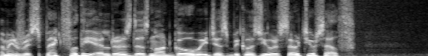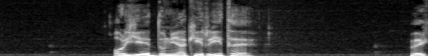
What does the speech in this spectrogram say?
I mean, respect for the elders does not go away just because you assert yourself. और ये दुनिया की रीत है they,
